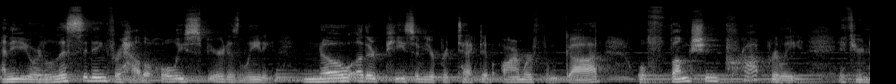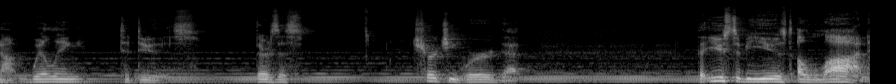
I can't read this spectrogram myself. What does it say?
and that you are listening for how the Holy Spirit is leading. No other piece of your protective armor from God will function properly if you're not willing to do this. There's this churchy word that that used to be used a lot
